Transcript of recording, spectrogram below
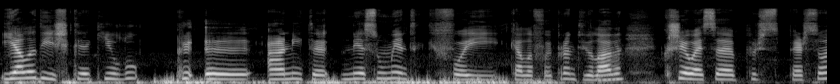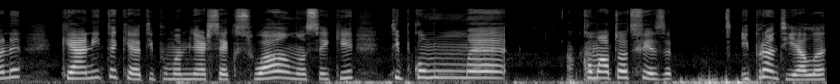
E ela diz que aquilo que eh, a Anitta, nesse momento que foi que ela foi, pronto, violada, cresceu essa pers persona, que é a Anitta, que é tipo uma mulher sexual, não sei o quê, tipo como uma Ok. como autodefesa. E pronto, e ela,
